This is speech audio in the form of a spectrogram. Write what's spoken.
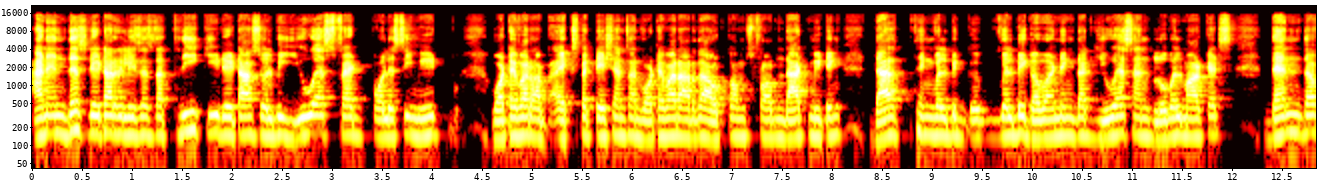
and in this data releases, the three key data will be U.S. Fed policy meet whatever expectations and whatever are the outcomes from that meeting that thing will be will be governing the us and global markets then the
